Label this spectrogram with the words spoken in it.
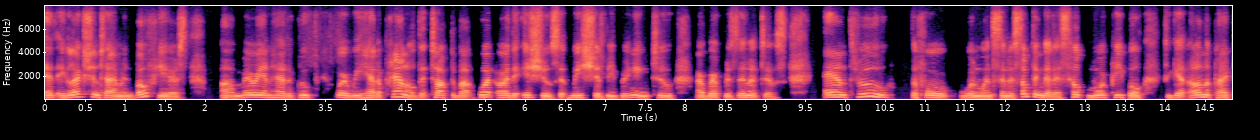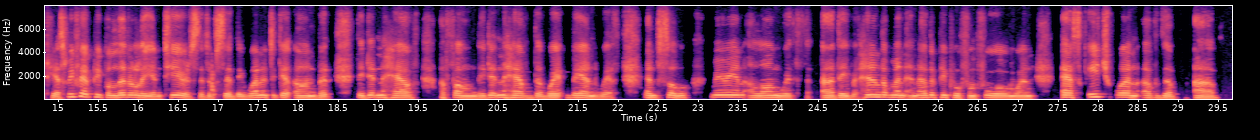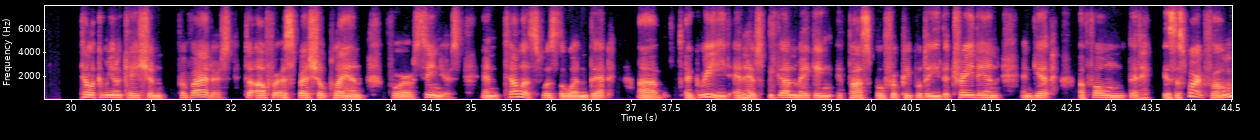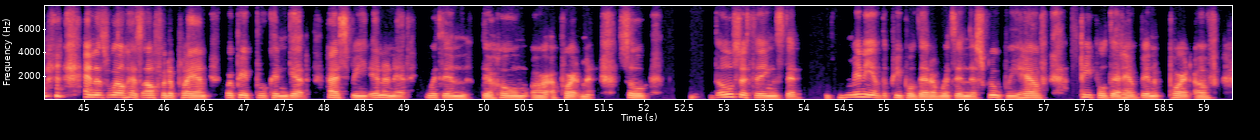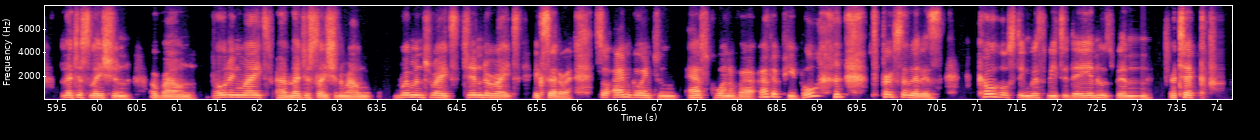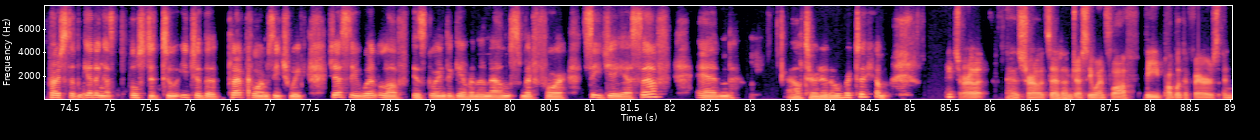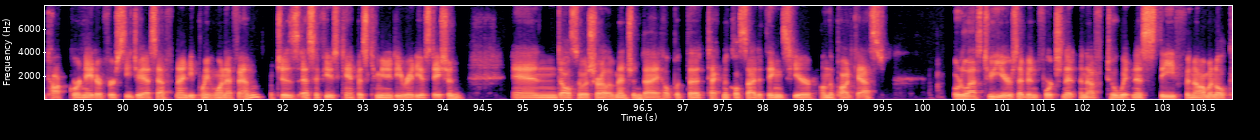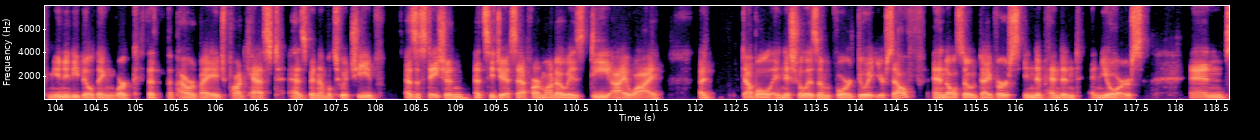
at election time in both years, uh, Marion had a group where we had a panel that talked about what are the issues that we should be bringing to our representatives. And through the 411 Center, something that has helped more people to get on the podcast. We've had people literally in tears that have said they wanted to get on, but they didn't have a phone, they didn't have the bandwidth. And so Marion, along with uh, David Handelman and other people from 411, asked each one of the uh, telecommunication providers to offer a special plan for seniors. And TELUS was the one that uh, agreed and has begun making it possible for people to either trade in and get a phone that is a smartphone, and as well has offered a plan where people can get high speed internet within their home or apartment. So, those are things that many of the people that are within this group, we have people that have been part of legislation around voting rights, uh, legislation around women's rights, gender rights, etc. So I'm going to ask one of our other people, the person that is co-hosting with me today and who's been a tech person getting us posted to each of the platforms each week, Jesse Wentloff is going to give an announcement for CJSF, and I'll turn it over to him. Thanks, Charlotte. As Charlotte said, I'm Jesse Wensloff, the Public Affairs and Talk Coordinator for CJSF 90.1 FM, which is SFU's campus community radio station. And also, as Charlotte mentioned, I help with the technical side of things here on the podcast. Over the last two years, I've been fortunate enough to witness the phenomenal community building work that the Powered by Age podcast has been able to achieve. As a station at CJSF, our motto is DIY, a double initialism for do it yourself and also diverse, independent, and yours. And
